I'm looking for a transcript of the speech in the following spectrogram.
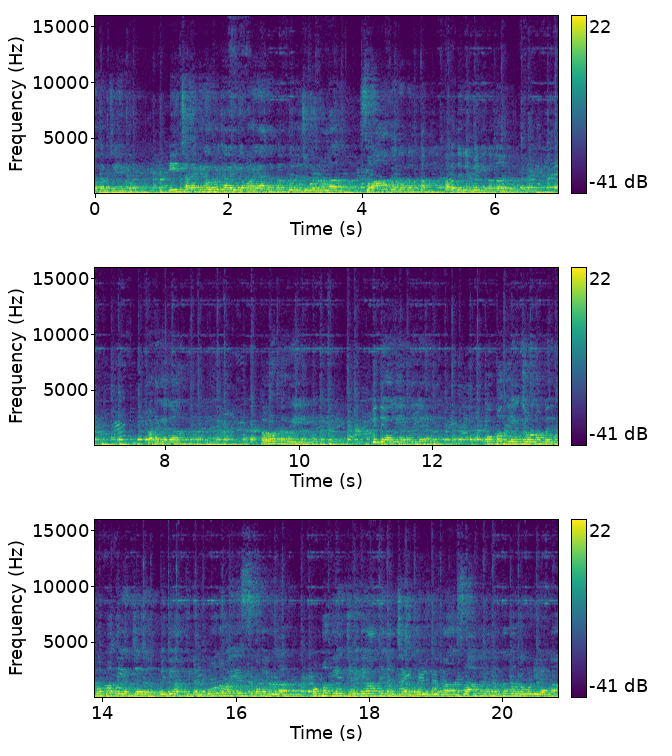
സ്വാഗതം ചെയ്യുന്നു ഈ ചടങ്ങിന് ഔപചാരികമായ ആരംഭം കുറിച്ചുകൊണ്ടുള്ള സ്വാഗത നൃത്തം അവതരിപ്പിക്കുന്നത് വടകര റോട്ടറി വിദ്യാലയത്തിലെ മുപ്പത്തിയഞ്ചോളം പേർ മുപ്പത്തിയഞ്ച് വിദ്യാർത്ഥികൾ മൂന്ന് വയസ്സ് മുതലുള്ള മുപ്പത്തിയഞ്ച് വിദ്യാർത്ഥികൾ ചേർന്ന് ഒരുക്കുന്ന സ്വാഗത നൃത്തത്തോടു കൂടിയാണ്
